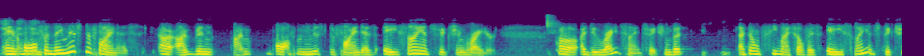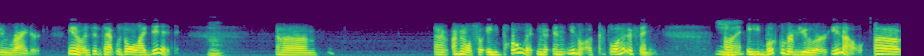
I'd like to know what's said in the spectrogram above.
and, often they misdefine us. Uh, I've been I'm often misdefined as a science fiction writer. Uh, I do write science fiction, but I don't see myself as a science fiction writer. You know, as if that was all I did. Hmm. Um, I- I'm also a poet and, and you know a couple other things. Mhm. Uh, a book reviewer. You know, uh,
